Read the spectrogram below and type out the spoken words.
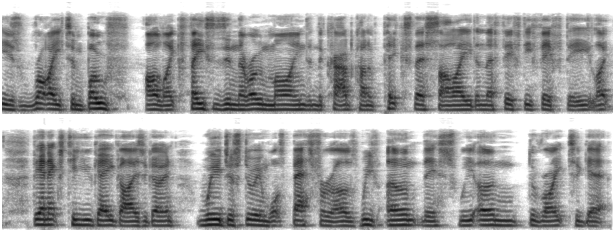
is right and both are like faces in their own mind and the crowd kind of picks their side and they're 50-50 like the NXT UK guys are going we're just doing what's best for us. We've earned this. We earned the right to get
